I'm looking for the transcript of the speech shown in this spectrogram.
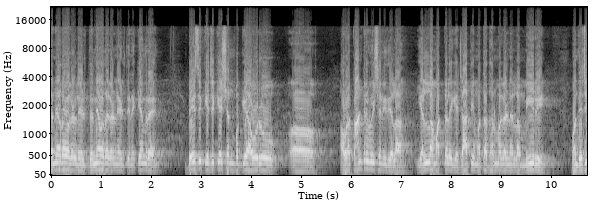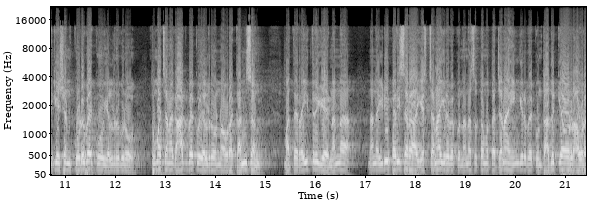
ಧನ್ಯವಾದಗಳನ್ನ ಹೇಳ್, ಧನ್ಯವಾದಗಳನ್ನ ಹೇಳ್ತೀನಿ. ಯಾಕೆಂದರೆ ಬೇಸಿಕ್ ಎಜುಕೇಷನ್ ಬಗ್ಗೆ ಅವರು ಅವರ ಕಾಂಟ್ರಿಬ್ಯೂಷನ್ ಇದೆಯಲ್ಲ, ಎಲ್ಲ ಮಕ್ಕಳಿಗೆ, ಜಾತಿ, ಮತ, ಧರ್ಮಗಳನ್ನೆಲ್ಲ ಮೀರಿ ಒಂದು ಎಜುಕೇಷನ್ ಕೊಡಬೇಕು ಎಲ್ರಿಗೂ, ತುಂಬ ಚೆನ್ನಾಗಿ ಆಗಬೇಕು ಎಲ್ಲರೂ ಅನ್ನೋ ಅವರ ಕನ್ಸರ್ನ್ ಮತ್ತು ರೈತರಿಗೆ ನನ್ನ ನನ್ನ ಇಡೀ ಪರಿಸರ ಎಷ್ಟು ಚೆನ್ನಾಗಿರಬೇಕು, ನನ್ನ ಸುತ್ತಮುತ್ತ ಜನ ಹೆಂಗಿರಬೇಕು ಅಂತ ಅದಕ್ಕೆ ಅವ್ರ, ಅವರ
